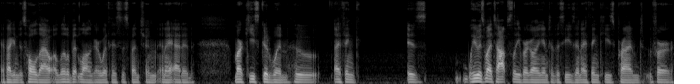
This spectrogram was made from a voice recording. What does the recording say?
if I can just hold out a little bit longer with his suspension. And I added Marquise Goodwin, who I think is he was my top sleeper going into the season. I think he's primed for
